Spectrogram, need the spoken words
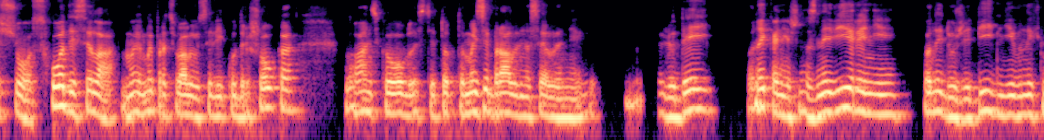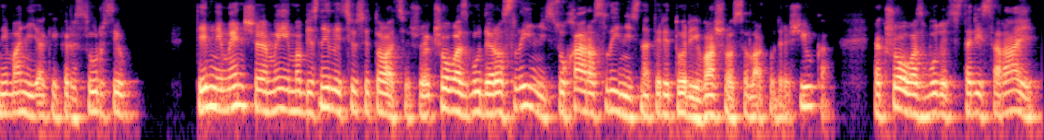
що? Сходи села. Ми, ми працювали у селі Кудряшовка Луганської області. Тобто ми зібрали населення людей. Вони, звісно, зневірені, вони дуже бідні, в них нема ніяких ресурсів. Тим не менше, ми їм об'яснили цю ситуацію, що якщо у вас буде рослинність, суха рослинність на території вашого села Кудряшівка, якщо у вас будуть старі сараї,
